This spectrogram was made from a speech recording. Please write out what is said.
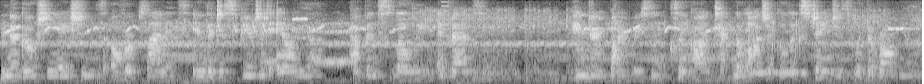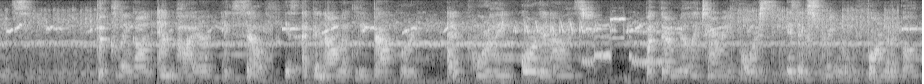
Negotiations over planets in the disputed area have been slowly advancing, hindered by recent Klingon technological exchanges with the Romulans. The Klingon Empire itself is economically backward and poorly organized, but their military force is extremely formidable.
